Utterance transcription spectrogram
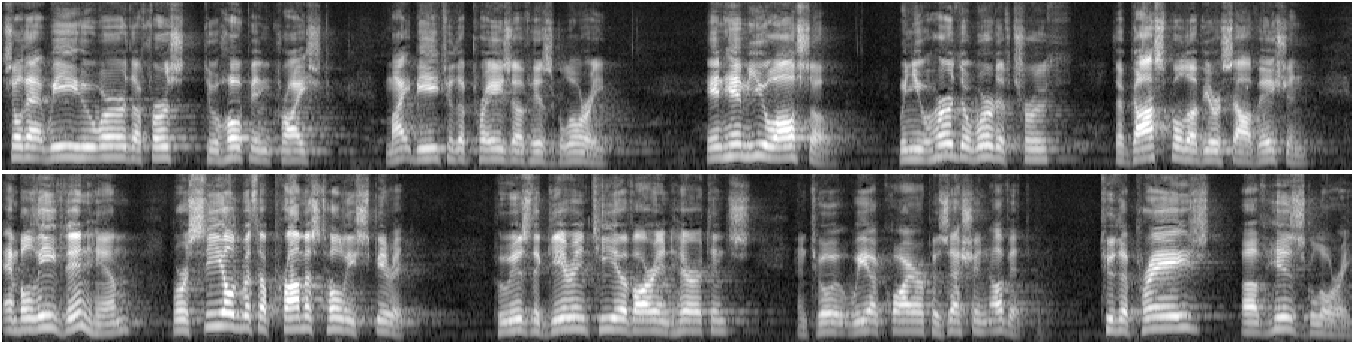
so that we who were the first to hope in Christ might be to the praise of his glory. In him you also, when you heard the word of truth, the gospel of your salvation, and believed in him, were sealed with the promised Holy Spirit, who is the guarantee of our inheritance until we acquire possession of it to the praise of his glory.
